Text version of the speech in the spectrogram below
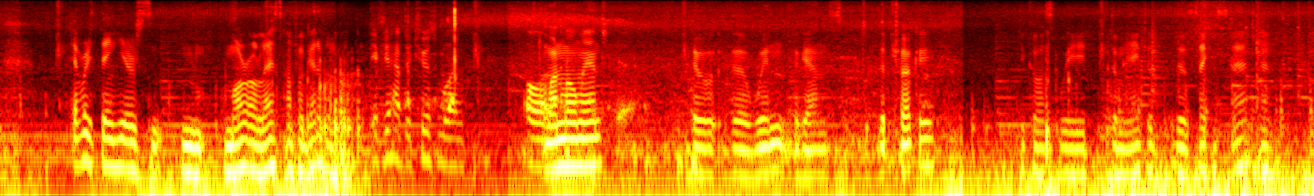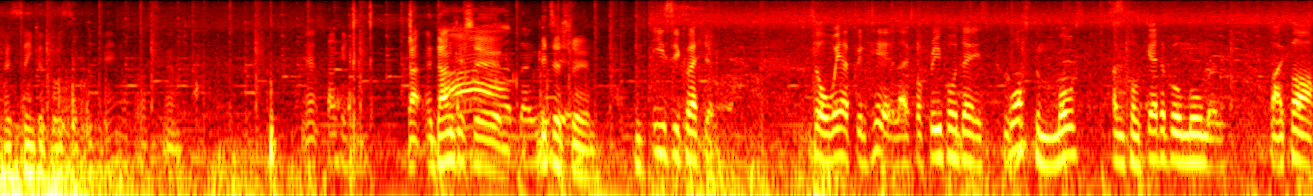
everything here is m- more or less unforgettable. If you have to choose one. Or One moment, the the win against the Turkey, because we dominated the second set, and I think it was a good game of us. And yes, Dankeschön. Da Dankeschön. Ah, Dankeschön. Bitteschön. Easy question. So we have been here like for three, four days. What's the most unforgettable moment by far?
